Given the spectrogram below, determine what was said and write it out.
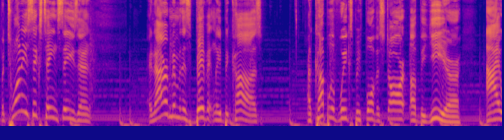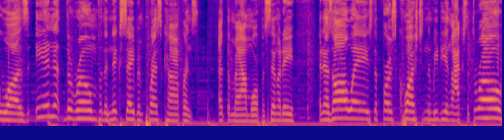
But 2016 season, and I remember this vividly because a couple of weeks before the start of the year, I was in the room for the Nick Saban press conference at the Mal Moore facility. And as always, the first question the media likes to throw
